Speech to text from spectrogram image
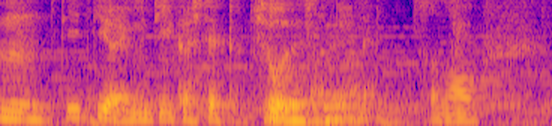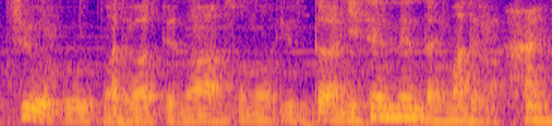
うん。TT は MT 化してった。中国まではね。その中国まではっていうのはその言ったら2000年代までは。はい。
